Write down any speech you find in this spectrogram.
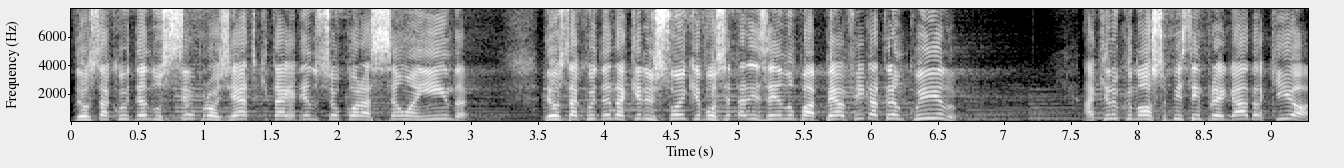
Deus está cuidando do seu projeto que está aí dentro do seu coração ainda. Deus está cuidando daquele sonho que você está desenhando no papel. Fica tranquilo. Aquilo que o nosso bispo tem pregado aqui, ó.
